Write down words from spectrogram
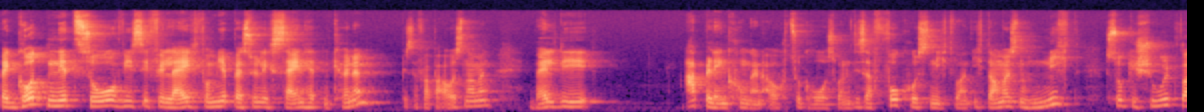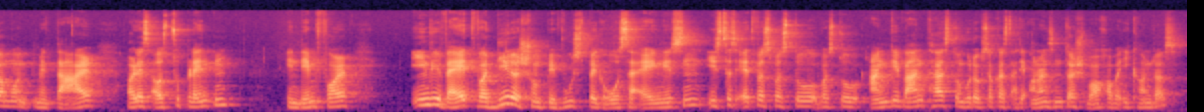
bei Gott nicht so, wie sie vielleicht von mir persönlich sein hätten können, bis auf ein paar Ausnahmen, weil die Ablenkungen auch zu groß waren, dieser Fokus nicht war. Und ich damals noch nicht so geschult war, mental alles auszublenden. In dem Fall, inwieweit war dir das schon bewusst bei Großereignissen? Ist das etwas, was du, was du angewandt hast und wo du gesagt hast, ah, die anderen sind da schwach, aber ich kann das?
